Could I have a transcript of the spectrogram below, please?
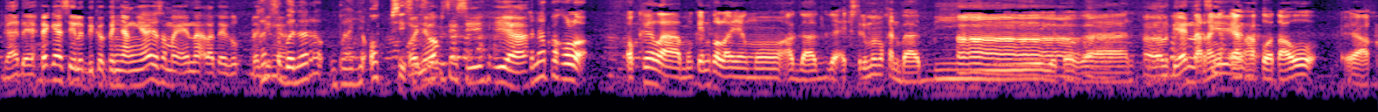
Gak ada efeknya sih, lebih ke kenyangnya ya sama enak katanya kan dagingnya. sebenarnya banyak opsi sih Banyak opsi sih, iya. kenapa kalau oke lah mungkin kalau yang mau agak-agak ekstrimnya makan babi Ah, gitu kan ah, lebih enak karena sih, yang enak. aku tahu ya aku,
